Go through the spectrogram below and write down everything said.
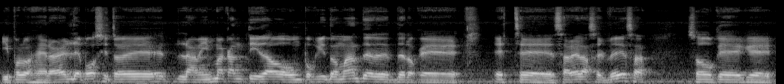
y por lo general el depósito es la misma cantidad o un poquito más de, de lo que este sale la cerveza So que,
